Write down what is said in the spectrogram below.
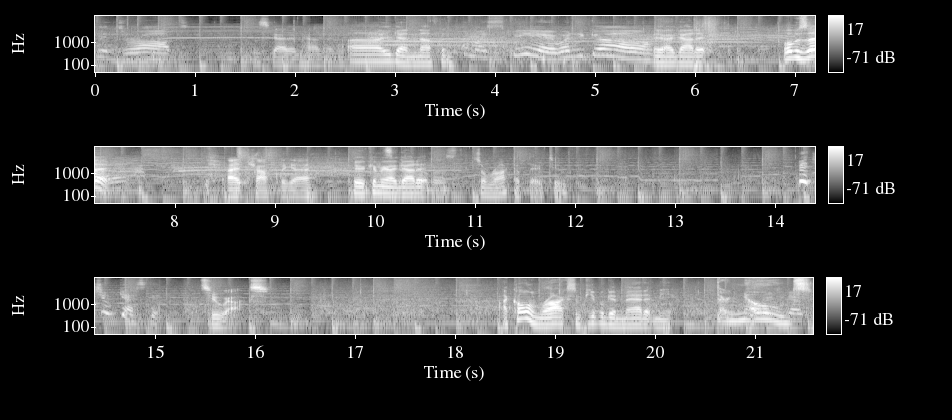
get dropped. This guy didn't have any. Uh, you got nothing. Oh, my spear, where did it go? Here, I got it. What was that? I chopped the guy. Here, come here, I Let's got it. kill those There's a rock up there too. Bitch, you guessed it. Two rocks. I call them rocks and people get mad at me. They're nodes.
